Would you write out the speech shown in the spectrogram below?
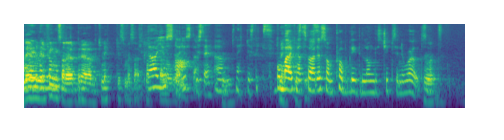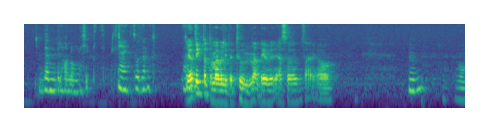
Nej, men det väldigt finns sådana brödknäcke som är så här platta. Ja, just det, långa. just det. Just det. Ja. Knäckesticks. Och marknadsfördes som probably the longest chips in the world. Mm. att, vem vill ha långa chips? Nej, så dumt. Jag tyckte att de var lite tunna. Det är alltså så här, ja. Mm. ja.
